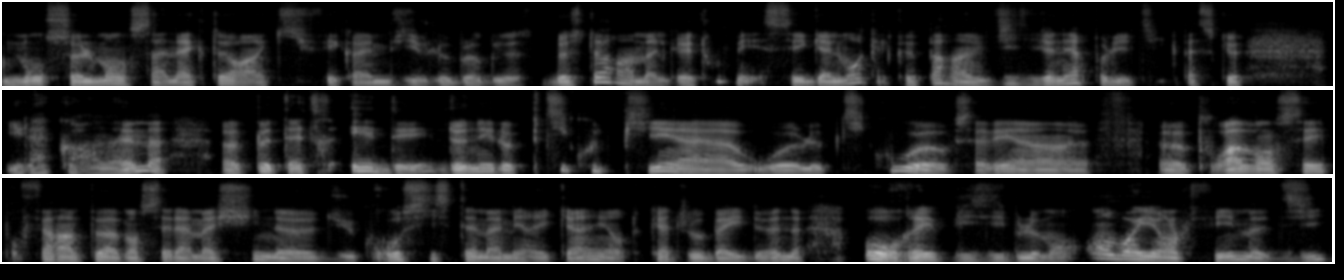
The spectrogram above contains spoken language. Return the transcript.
non seulement c'est un acteur, hein, qui fait quand même vivre le blockbuster, hein, malgré tout, mais c'est également quelque part un visionnaire politique parce que il a quand même, heu, peut-être aidé, donné le petit coup de pied à ou, heu, le petit coup, heu, vous savez, hein, pour avancer, pour faire un peu avancer la machine, du gros système américain. Et en tout cas Joe Biden aurait visiblement, en voyant le film, dit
